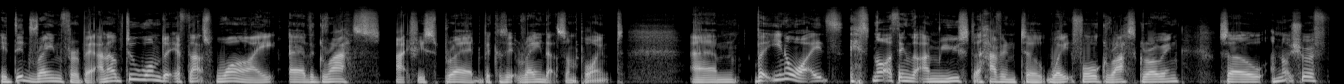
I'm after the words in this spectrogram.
it did rain for a bit, and I do wonder if that's why uh, the grass actually spread because it rained at some point. Um, but you know what? It's it's not a thing that I'm used to having to wait for grass growing. So I'm not sure if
